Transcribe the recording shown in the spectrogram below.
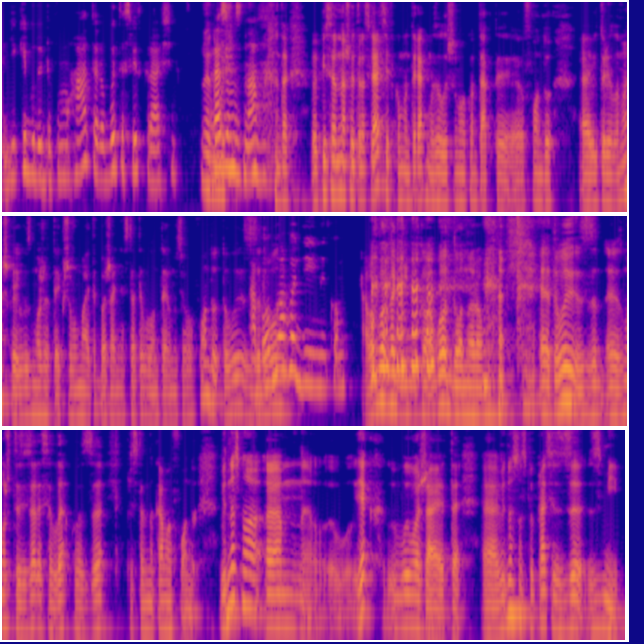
які будуть допомагати робити світ краще. Ну, Разом думаю, з нами. Так. Після нашої трансляції в коментарях ми залишимо контакти е, фонду е, Вікторії Лемешко, і ви зможете, якщо ви маєте бажання стати волонтером цього фонду, то ви Або благодійником. Або благодійником, або донором. Е, то ви зможете зв'язатися легко з представниками фонду. Відносно, ем, як ви вважаєте, відносно співпраці з ЗМІ,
